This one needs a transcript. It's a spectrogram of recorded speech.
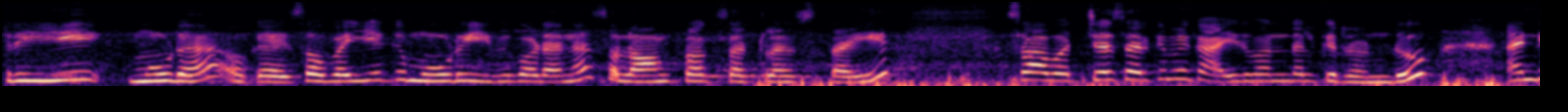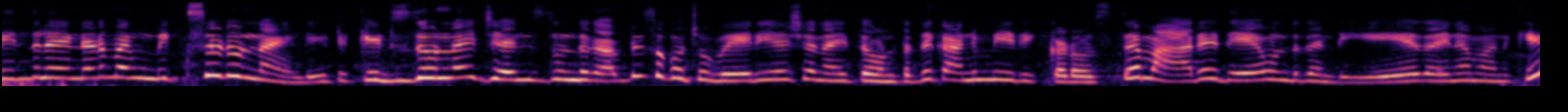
త్రీ మూడా? ఓకే సో వెయ్యికి మూడు ఇవి కూడా సో లాంగ్ ఫ్రాక్స్ అట్లా వస్తాయి. సో అవి వచ్చేసరికి మీకు ఐదు వందలకి రెండు. అండ్ ఇందులో ఏంటంటే మనకి మిక్స్డ్ ఉన్నాయండి. ఇటు కిడ్స్ది ఉన్నాయి జెంట్స్ది ఉంది కాబట్టి సో కొంచెం వేరియేషన్ అయితే ఉంటుంది. కానీ మీరు ఇక్కడ వస్తే మారేది ఏ ఉండదండి ఏదైనా మనకి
